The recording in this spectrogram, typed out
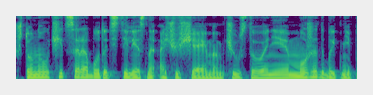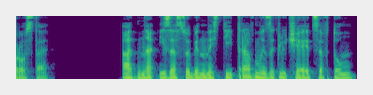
что научиться работать с телесно ощущаемым чувствованием может быть непросто. Одна из особенностей травмы заключается в том,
